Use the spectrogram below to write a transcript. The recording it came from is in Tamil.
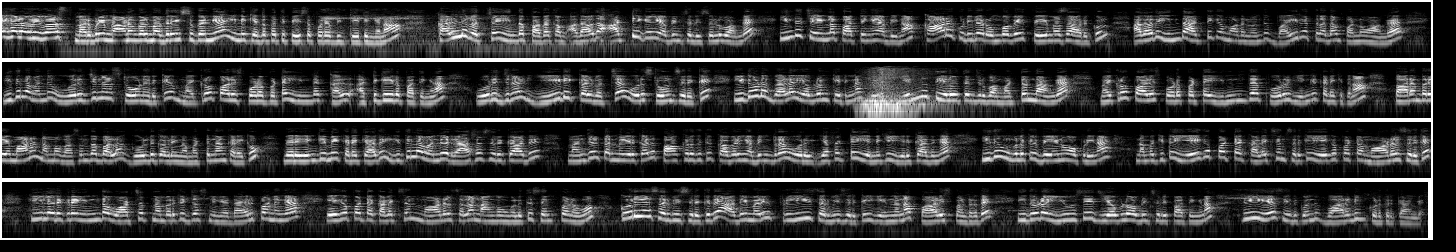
ஹாய் ஹலோ விவர்ஸ் மறுபடியும் நான் உங்கள் மதுரை சுகன்யா. இன்னைக்கு எதை பத்தி பேச போறேன் அப்படின்னு கேட்டிங்கன்னா கல் வச்ச இந்த பதக்கம் அதாவது அட்டிகை அப்படின்னு சொல்லி சொல்லுவாங்க. இந்த செயின்ல பாத்தீங்க அப்படின்னா காரைக்குடியில ரொம்பவே ஃபேமஸா இருக்கும். அதாவது இந்த அட்டிகை மாடல் வந்து வைரத்துல தான் பண்ணுவாங்க. இதுல வந்து ஒரிஜினல் ஸ்டோன் இருக்கு. மைக்ரோபாலிஸ் போடப்பட்ட இந்த கல் அட்டிகையில பாத்தீங்கன்னா ஒரிஜினல் ஏடிக்கல் வச்ச ஒரு ஸ்டோன்ஸ் இருக்கு. இதோட விலை எவ்வளோன்னு கேட்டிங்கன்னா எண்ணூற்றி எண்ணூத்தி எழுபத்தஞ்சு ரூபாய் மட்டும்தாங்க. மைக்ரோபாலிஸ் போடப்பட்ட இந்த பொருள் எங்க கிடைக்குதுன்னா பாரம்பரியமான நம்ம வசந்தபாலா கோல்டு கவரிங்ல மட்டும்தான் கிடைக்கும். வேற எங்கேயுமே கிடைக்காது. இதுல வந்து ரேஷஸ் இருக்காது மஞ்சள் தன்மை இருக்காது. பார்க்கிறதுக்கு கவரிங் அப்படின்ற ஒரு எஃபெக்டே என்னைக்கு இருக்காதுங்க. இது உங்களுக்கு வேணும் அப்படின்னா நம்ம கிட்ட ஏகப்பட்ட கலெக்ஷன்ஸ் இருக்கு ஏகப்பட்ட மாடல்ஸ் இருக்கு. கீழே இருக்கிற இந்த வாட்ஸ்அப் நம்பருக்கு ஜஸ்ட் நீங்க டயல் பண்ணுங்க. ஏகப்பட்ட கலெக்ஷன் மாடல்ஸ் எல்லாம் நாங்க உங்களுக்கு சென்ட் பண்ணுவோம். கொரியர் சர்வீஸ் இருக்குது. அதே மாதிரி ஃப்ரீ சர்வீஸ் இருக்கு. என்னன்னா பாலிஷ் பண்றது? இதோட யூசேஜ் எவ்வளோ அப்படின்னு சொல்லி பார்த்தீங்கன்னா த்ரீ இயர்ஸ் இதுக்கு வந்து வாரண்டிங் கொடுத்துருக்காங்க.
